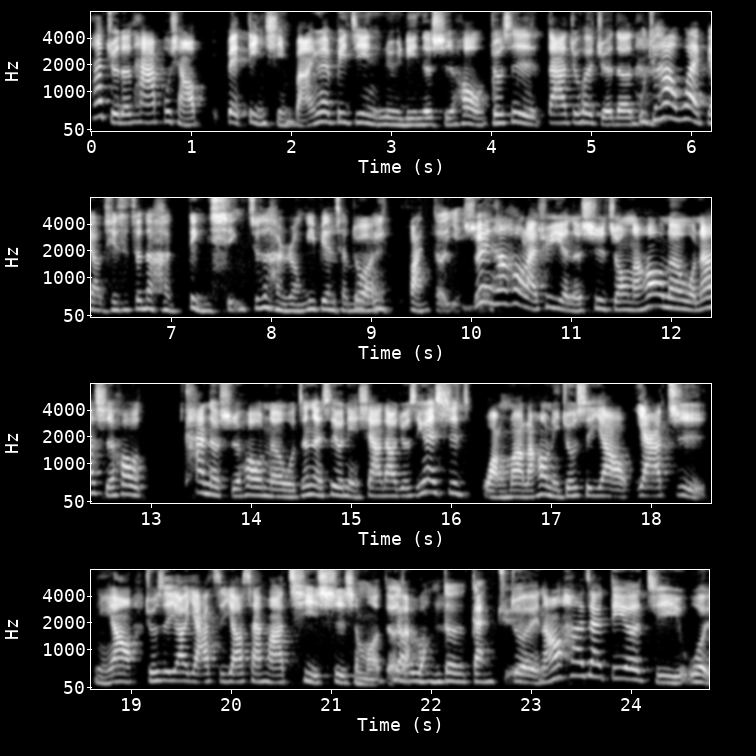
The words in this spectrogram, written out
他觉得他不想要被定型吧，因为毕竟女伶的时候，就是大家就会觉得，我觉得他的外表其实真的很定型，就是很容易变成某一款的演员，所以他后来去演的世中，然后呢，我那时候。看的时候呢，我真的是有点吓到，就是因为是王嘛，然后你就是要压制，你要就是要压制，要散发气势什么的，要王的感觉。对，然后他在第二集，我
